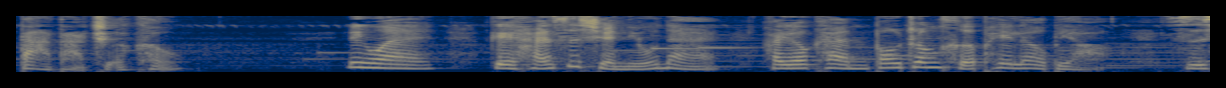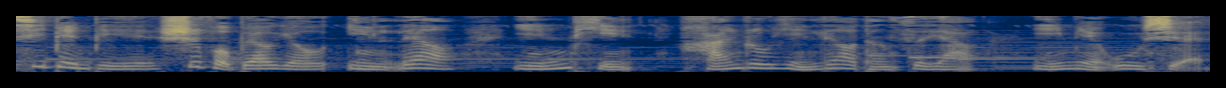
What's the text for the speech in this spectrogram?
大打折扣。另外，给孩子选牛奶还要看包装盒配料表，仔细辨别是否标有“饮料”“饮品”“含乳饮料”等字样，以免误选。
